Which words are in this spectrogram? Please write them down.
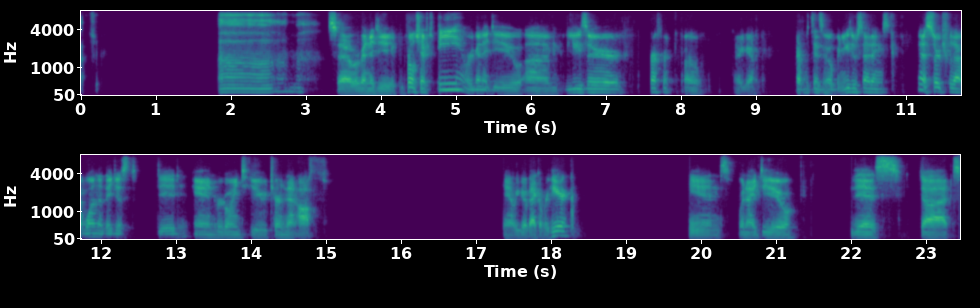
Gotcha. Um, So we're going to do Control Shift P. We're going to do um, user preference. Oh, there you go. Preferences, open user settings. I'm going to search for that one that they just did, and we're going to turn that off. Now we go back over here. And when I do this dot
